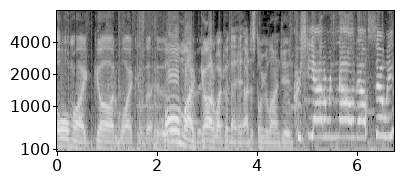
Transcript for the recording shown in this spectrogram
Oh my god, why couldn't that hit? Oh my god, why couldn't that hit? I just stole your line, Jade. Cristiano Ronaldo, Suey.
